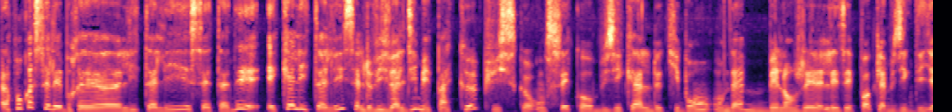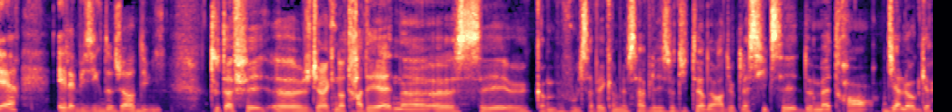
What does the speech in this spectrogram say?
Alors pourquoi célébrer euh, l'Italie cette année? Et quelle Italie? Celle de Vivaldi, mais pas que, puisqu'on sait qu'au musical de Quiberon, on aime mélanger les époques, la musique d'hier et la musique d'aujourd'hui. Tout à fait. Euh, je dirais que notre ADN, euh, c'est, euh, comme vous le savez, comme le savent les auditeurs de Radio Classique, c'est de mettre en dialogue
